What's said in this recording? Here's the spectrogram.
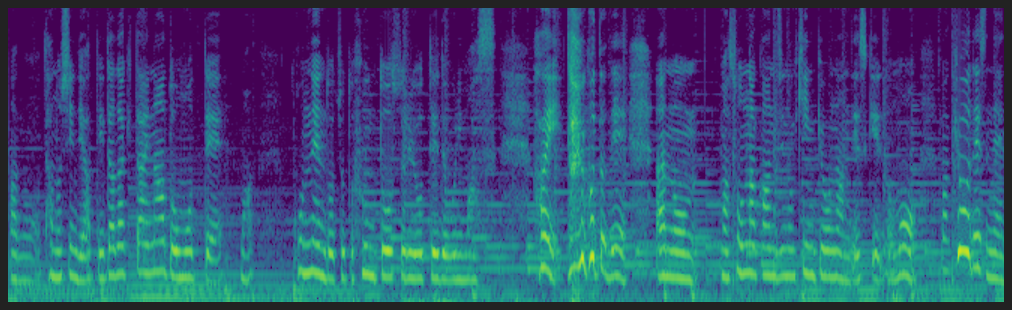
あの楽しんでやっていただきたいなと思って、まあ、今年度ちょっと奮闘する予定でおります。はいということであのまあ、そんな感じの近況なんですけれども、まあ、今日ですね、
